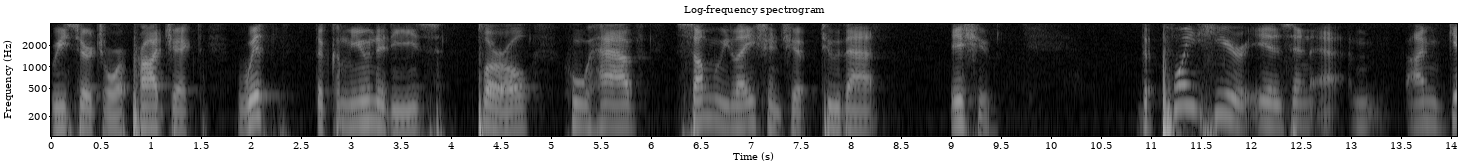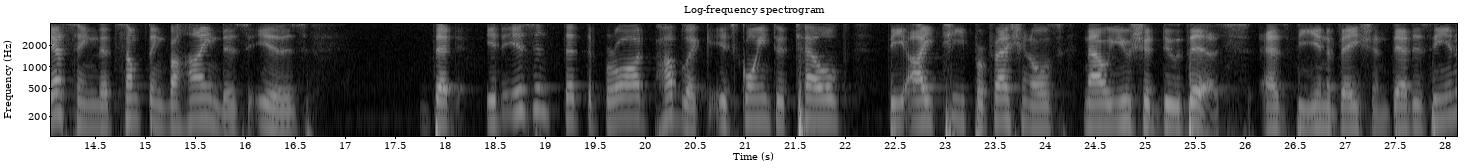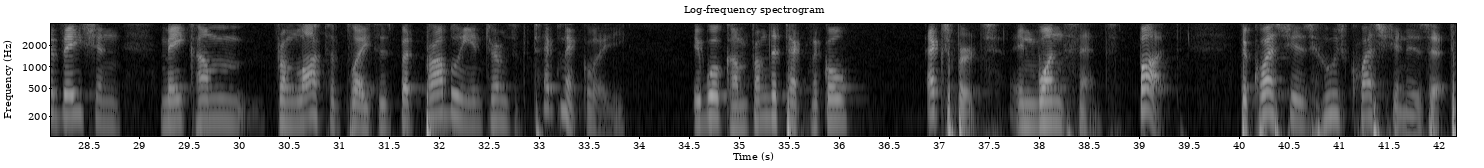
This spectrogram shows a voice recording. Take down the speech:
research or project with the communities, plural, who have some relationship to that issue. The point here is, and uh, I'm guessing that something behind this is that it isn't that the broad public is going to tell the IT professionals, now you should do this as the innovation. That is, the innovation may come from lots of places, but probably in terms of technically, it will come from the technical experts in one sense. But the question is, whose question is it?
